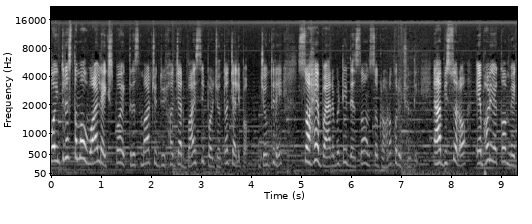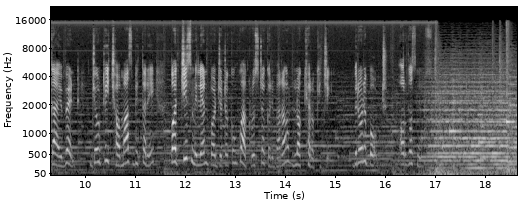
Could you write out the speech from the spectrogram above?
ପଇଁତିରିଶତମ ୱାର୍ଲଡ ଏକ୍ସପୋ ଏକତିରିଶ ମାର୍ଚ୍ଚ ଦୁଇ ହଜାର ବାଇଶ ପର୍ଯ୍ୟନ୍ତ ଚାଲିବ ଯେଉଁଥିରେ ଶହେ ବୟାନବେଟି ଦେଶ ଅଂଶଗ୍ରହଣ କରୁଛନ୍ତି। ଏହା ବିଶ୍ୱର ଏଭଳି ଏକ ମେଗା ଇଭେଣ୍ଟ ଯେଉଁଠି ଛଅ ମାସ ଭିତରେ ପଚିଶ ମିଲିୟନ ପର୍ଯ୍ୟଟକଙ୍କୁ ଆକୃଷ୍ଟ କରିବାର ଲକ୍ଷ୍ୟ ରଖିଛି। Bureau report Argus news.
